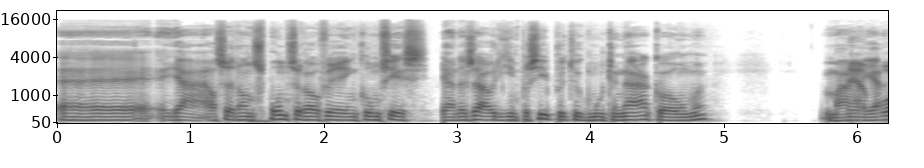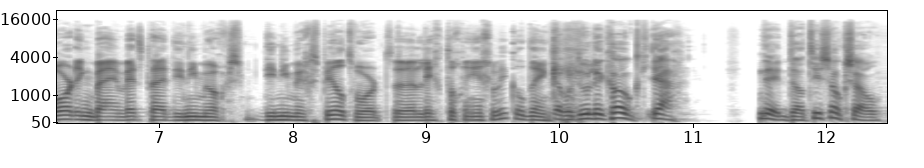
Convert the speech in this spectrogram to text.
Uh, ja, als er dan een sponsorovereenkomst is, ja, dan zou die in principe natuurlijk moeten nakomen. Maar ja, ja, boarding bij een wedstrijd die niet meer, die niet meer gespeeld wordt, uh, ligt toch ingewikkeld, denk ik. Dat bedoel ik ook, ja. Nee, dat is ook zo.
